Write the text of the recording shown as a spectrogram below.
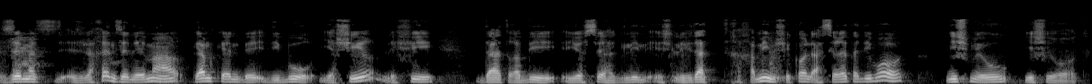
זה, לכן זה נאמר גם כן בדיבור ישיר, לפי דעת רבי יוסי הגליל, לפי דעת חכמים, שכל עשרת הדיברות נשמעו ישירות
